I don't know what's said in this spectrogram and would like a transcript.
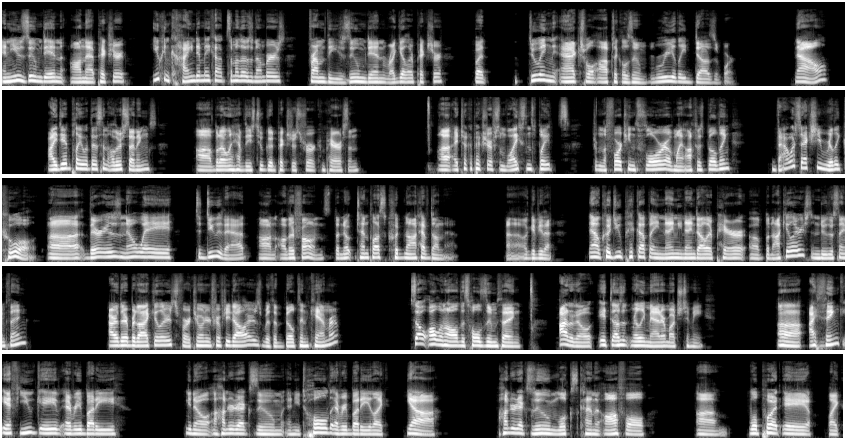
and you zoomed in on that picture, you can kind of make out some of those numbers from the zoomed in regular picture, but doing the actual optical zoom really does work. Now, I did play with this in other settings, uh, but I only have these two good pictures for comparison. Uh, I took a picture of some license plates from the 14th floor of my office building. That was actually really cool. Uh, there is no way to do that on other phones. The Note 10 Plus could not have done that. Uh, I'll give you that. Now, could you pick up a $99 pair of binoculars and do the same thing? Are there binoculars for $250 with a built in camera? So, all in all, this whole Zoom thing, I don't know, it doesn't really matter much to me. Uh, I think if you gave everybody, you know, a 100x zoom and you told everybody, like, yeah, 100x zoom looks kind of awful, um, we'll put a like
